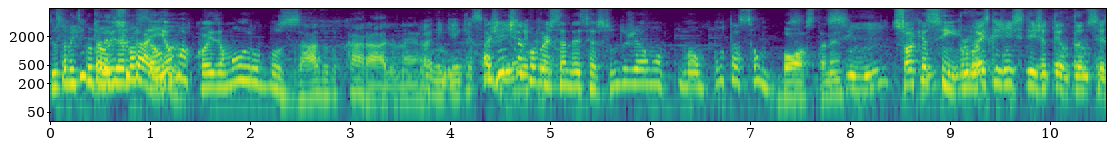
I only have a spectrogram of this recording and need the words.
Justamente por Então isso preservação. daí é mano. uma coisa, é uma urubuzada do caralho, né? Ah, ninguém quer saber. A gente tá né, cara? conversando desse assunto já é uma, uma putação bosta, né? Sim. Só que assim. Por mais que a gente esteja tentando ser É,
